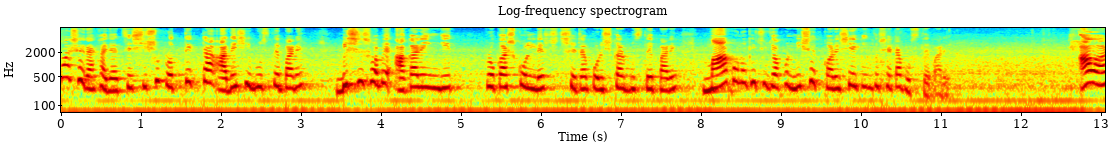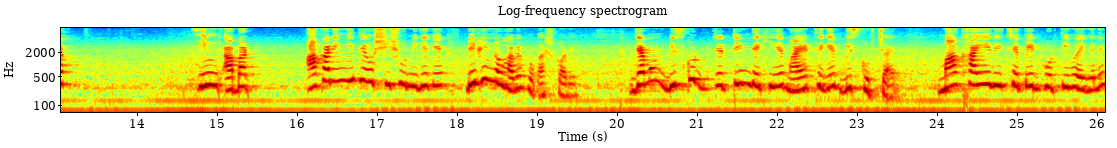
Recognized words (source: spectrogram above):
মাসে দেখা যাচ্ছে শিশু প্রত্যেকটা আদেশই বুঝতে পারে, বিশেষভাবে আকার ইঙ্গিত প্রকাশ করলে সেটা পরিষ্কার বুঝতে পারে। মা কোনো কিছু যখন নিষেধ করে, সে কিন্তু সেটা বুঝতে পারে। আবার ইং, আবার আকার ইঙ্গিতেও শিশু নিজেকে বিভিন্নভাবে প্রকাশ করে। যেমন বিস্কুট টিন দেখিয়ে মায়ের থেকে বিস্কুট চায়। মা খাইয়ে দিচ্ছে, পেট ভর্তি হয়ে গেলে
